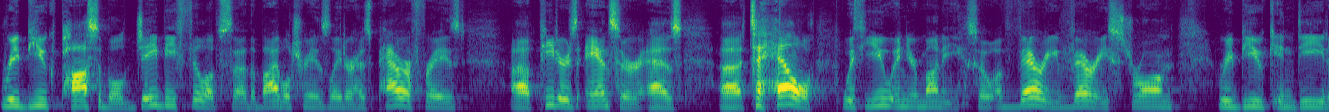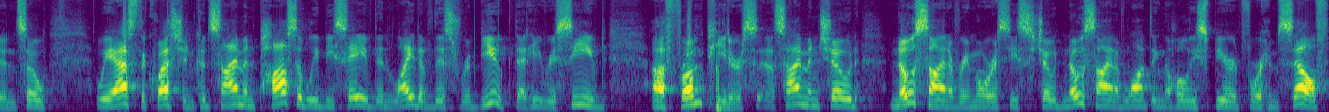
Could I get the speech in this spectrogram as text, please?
rebuke possible. J.B. Phillips, uh, the Bible translator, has paraphrased uh, Peter's answer as uh, to hell with you and your money. So, a very, very strong rebuke indeed. And so, we ask the question could Simon possibly be saved in light of this rebuke that he received uh, from Peter? Uh, Simon showed no sign of remorse, he showed no sign of wanting the Holy Spirit for himself,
